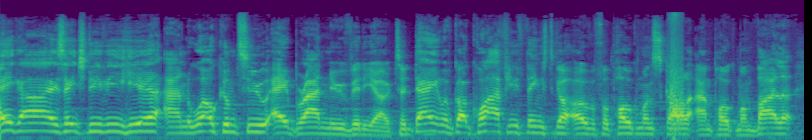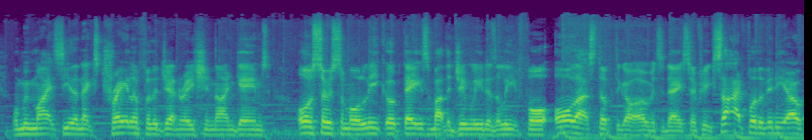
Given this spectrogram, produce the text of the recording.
Hey guys, HDvee here and welcome to a brand new video. Today we've got quite a few things to go over for Pokemon Scarlet and Pokemon Violet when we might see the next trailer for the Generation 9 games. Also some more leak updates about the Gym Leaders Elite Four, all that stuff to go over today. So if you're excited for the video,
